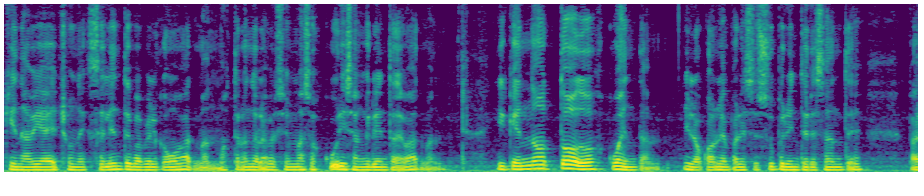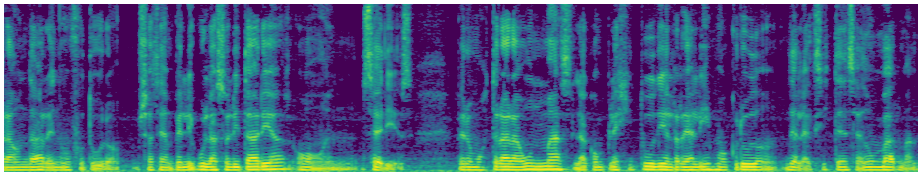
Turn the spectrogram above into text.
quien había hecho un excelente papel como Batman, mostrando la versión más oscura y sangrienta de Batman, y que no todos cuentan, y lo cual me parece súper interesante para ahondar en un futuro, ya sea en películas solitarias o en series, pero mostrar aún más la complejitud y el realismo crudo de la existencia de un Batman.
